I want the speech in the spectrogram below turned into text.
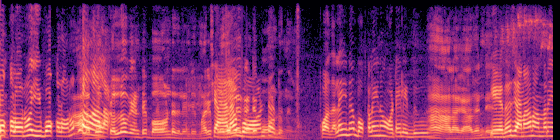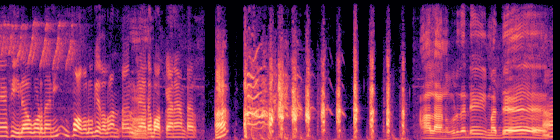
బొక్కలోనో ఈ బొక్కలోనో ఆ పోవాలా? బొక్కల్లో కంటే బాగుండదులేండి. మరి చాలా బాగుంటది. పొదలైనా బొక్కలైనా ఒకటే లేదు ఏదో జనాలు అందరూ ఏం ఫీల్ అవ్వకూడదని పొదలు గిదలు అంటారు లేదా బొక్కనే అంటారు. అలా అనకూడదండి. ఈ మధ్య ఆ.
